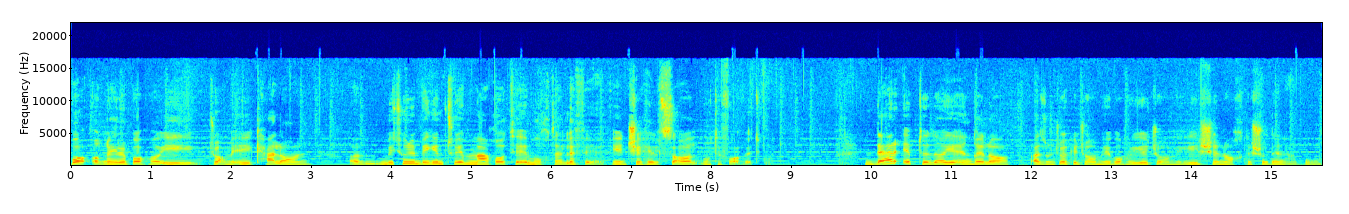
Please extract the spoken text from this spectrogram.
با غیر باهایی جامعه کلان می‌تونیم بگیم توی مقاطع مختلف این چهل سال متفاوت بود. در ابتدای انقلاب از اونجا که جامعه باهای جامعه شناخته شده نبود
